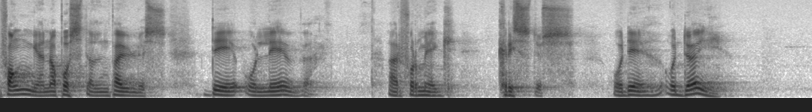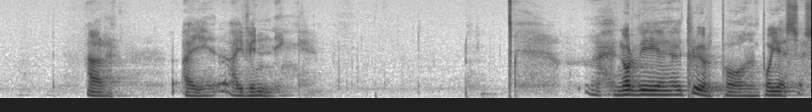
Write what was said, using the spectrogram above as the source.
fangen, apostelen Paulus. Det å leve er for meg Kristus, og det å dø er ei, ei vinning. Når vi tror på, på Jesus,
